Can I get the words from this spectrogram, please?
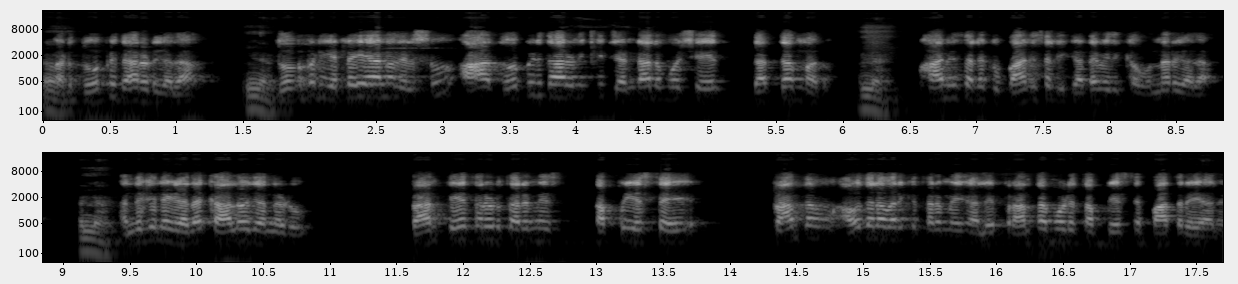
వాడు దోపిదారుడు కదా. దోపిడీ ఎట్లా చేయాలో తెలుసు. ఆ దోపిడిదారునికి జెండాలు మోసే దద్దమ్మలు బానిసలకు బానిసలు ఈ గడ్డ మీదకి ఉన్నారు కదా. అందుకనే కదా కాలోజీ అన్నాడు. ప్రాంతేతరుడు తరమే తప్పు చేస్తే ప్రాంతం అవతల వరకు తరమేయాలి. ప్రాంతముడి తప్పు చేస్తే పాతరేయాలి.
